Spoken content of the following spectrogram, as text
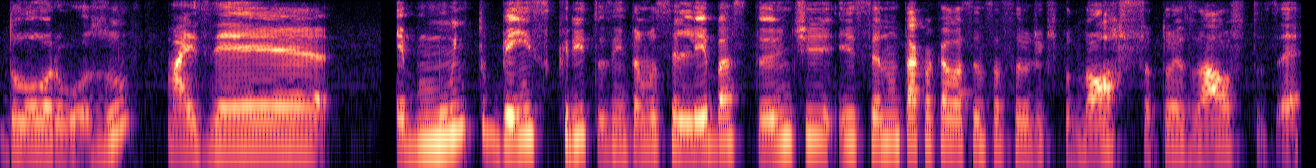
doloroso, mas é é muito bem escrito, assim, então você lê bastante e você não tá com aquela sensação de tipo, nossa, tô exausto. É,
